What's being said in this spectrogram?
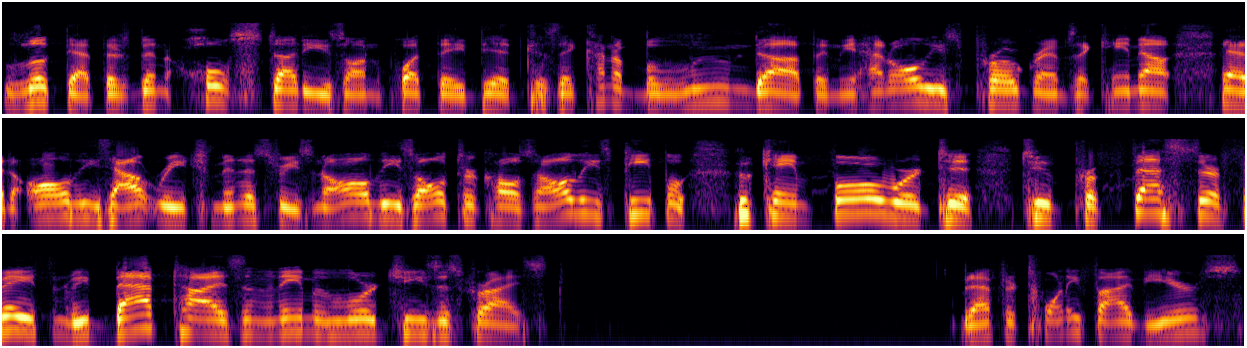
looked at. There's been whole studies on what they did because they kind of ballooned up and they had all these programs that came out. They had all these outreach ministries and all these altar calls and all these people who came forward to, to profess their faith and be baptized in the name of the Lord Jesus Christ. But after 25 years,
